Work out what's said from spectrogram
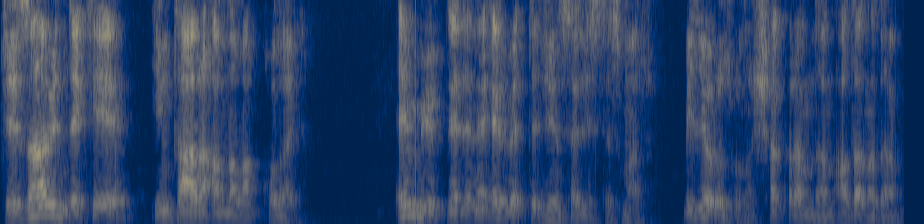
Cezaevindeki intiharı anlamak kolay. En büyük nedeni elbette cinsel istismar. Biliyoruz bunu. Şakran'dan, Adana'dan,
